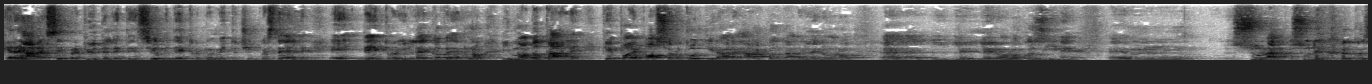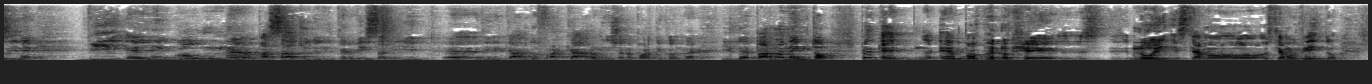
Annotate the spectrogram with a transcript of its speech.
creare sempre più delle tensioni dentro il Movimento 5 Stelle e dentro il governo in modo tale che poi possano continuare a raccontare le loro, eh, le, le loro cosine. Ehm, sulla, sulle cosine vi eh, leggo un passaggio dell'intervista di, eh, di, Riccardo Fraccaro, ministro dei rapporti con il Parlamento, perché è un po' quello che noi stiamo, stiamo vivendo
